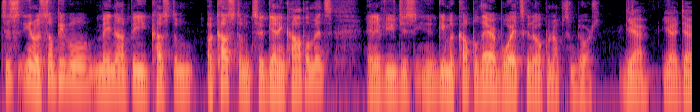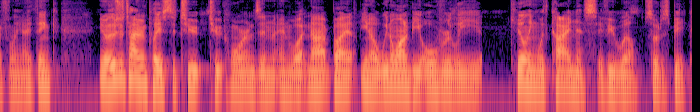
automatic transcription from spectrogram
Just, you know, some people may not be custom accustomed to getting compliments. And if you just you know, give them a couple there, boy, it's going to open up some doors. Yeah, yeah, definitely. I think, you know, there's a time and place to toot toot horns and, and whatnot, but you know, we don't want to be overly killing with kindness, if you will, so to speak.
